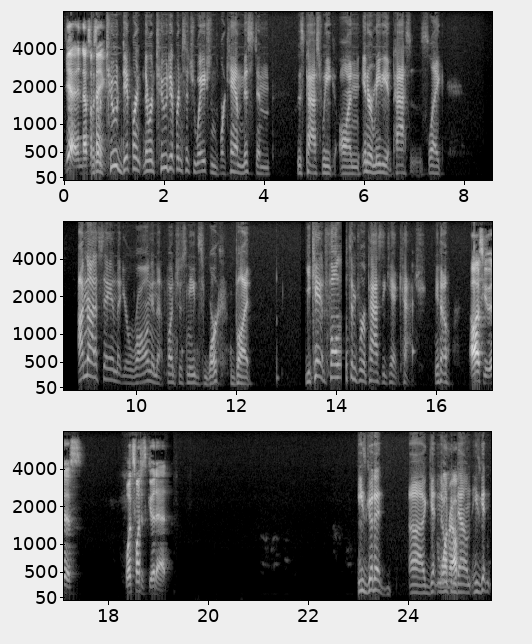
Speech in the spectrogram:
Yeah, and that's what But I'm saying. two different. There were two different situations where Cam missed him this past week on intermediate passes. Like, I'm not saying that you're wrong and that Funchess needs work, but you can't fault him for a pass he can't catch. You know, I'll ask you this: What's Funchess good at? he's good at uh, getting One open route. down. He's getting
